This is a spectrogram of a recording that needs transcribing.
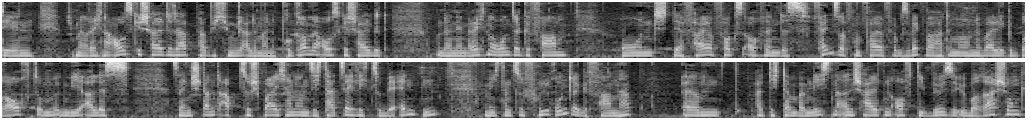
den, ich meinen Rechner ausgeschaltet habe, habe ich irgendwie alle meine Programme ausgeschaltet und dann den Rechner runtergefahren und der Firefox, auch wenn das Fenster vom Firefox weg war, hatte man noch eine Weile gebraucht, um irgendwie alles, seinen Stand abzuspeichern und sich tatsächlich zu beenden. Und wenn ich dann zu früh runtergefahren habe, ähm, hatte ich dann beim nächsten Anschalten oft die böse Überraschung,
